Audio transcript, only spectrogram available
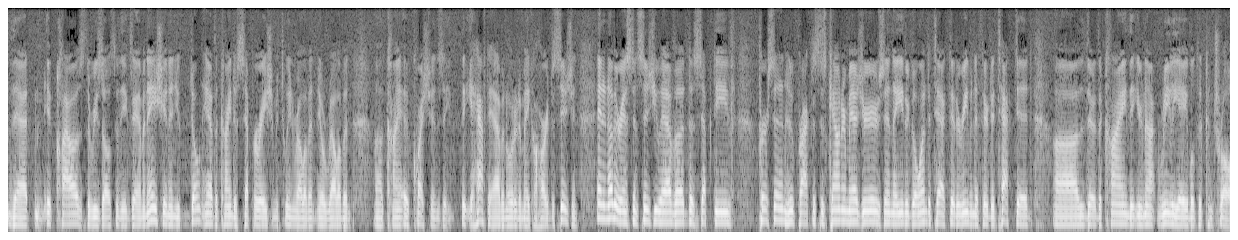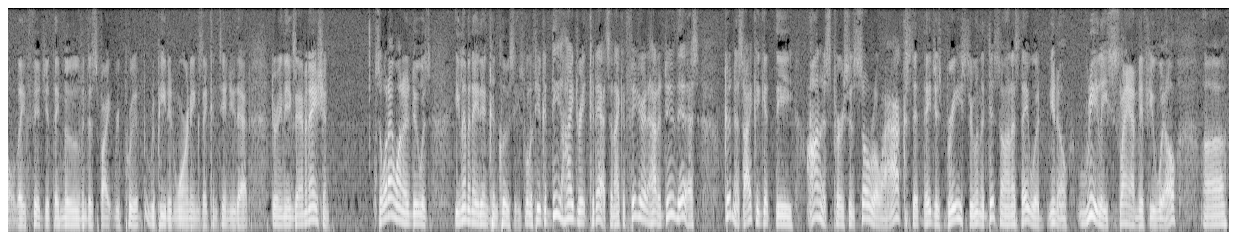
that it clouds the results of the examination and you don't have the kind of separation between relevant and irrelevant uh, kind of questions that, that you have to have in order to make a hard decision. And in other instances, you have a deceptive person who practices countermeasures and they either go undetected or even if they're detected, uh, they're the kind that you're not really able to control. They fidget, they move, and despite rep- repeated warnings, they continue that during the examination. So what I wanted to do was eliminate inconclusives. Well, if you could dehydrate cadets and I could figure out how to do this, goodness, I could get the honest person so relaxed that they just breeze through, and the dishonest, they would, you know, really slam, if you will, uh,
